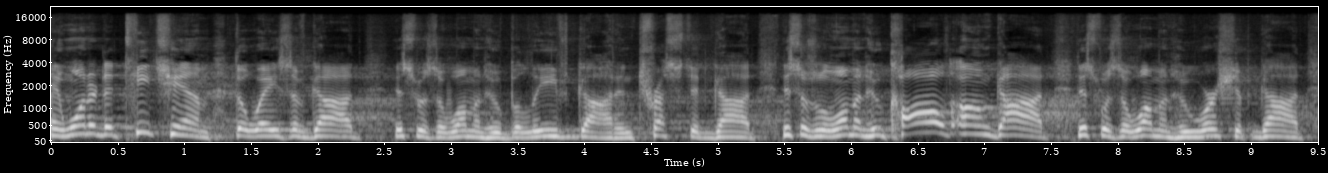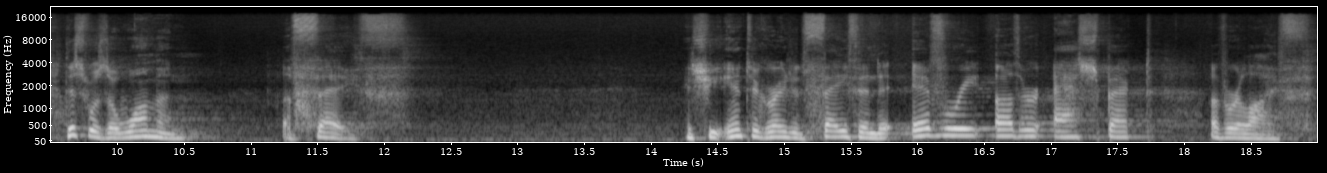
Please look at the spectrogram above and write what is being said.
and wanted to teach him the ways of God. This was a woman who believed God and trusted God. This was a woman who called on God. This was a woman who worshiped God. This was a woman of faith. And she integrated faith into every other aspect of her life.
